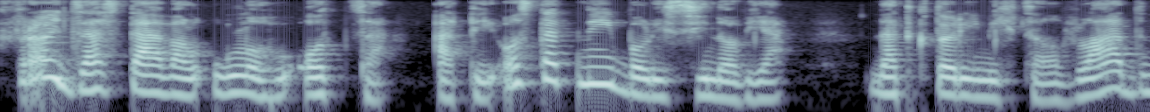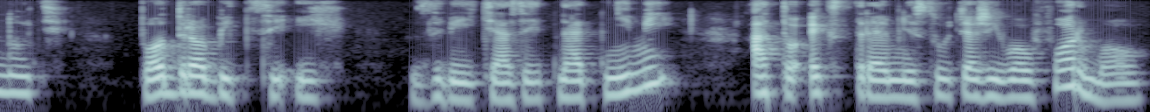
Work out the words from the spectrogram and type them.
Freud zastával úlohu otca a tí ostatní boli synovia, nad ktorými chcel vládnuť, podrobiť si ich, zvíťaziť nad nimi, a to extrémne súťaživou formou,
